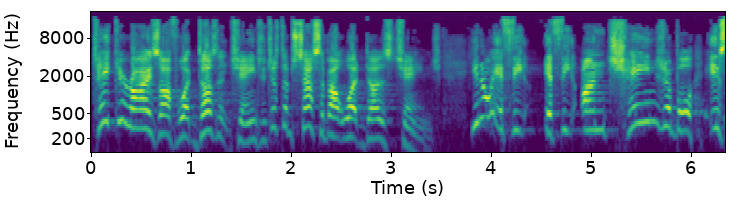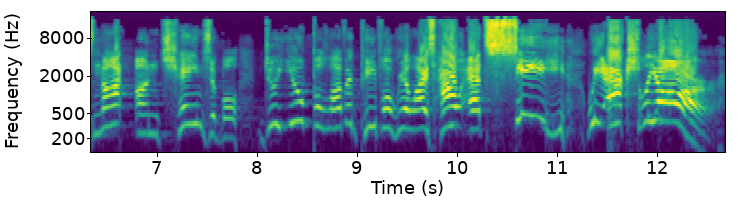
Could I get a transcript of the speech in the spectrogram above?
Take your eyes off what doesn't change and just obsess about what does change. You know, if the, if the unchangeable is not unchangeable, do you, beloved people, realize how at sea we actually are?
